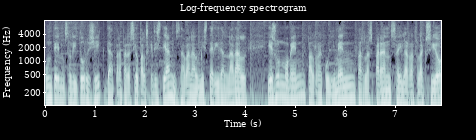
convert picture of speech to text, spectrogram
un temps litúrgic de preparació pels cristians davant el misteri del Nadal. És un moment pel recolliment, per l'esperança i la reflexió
